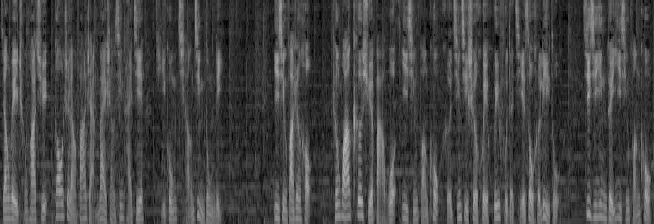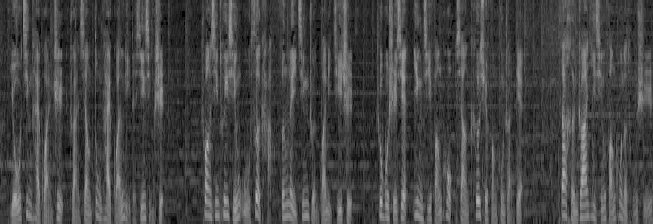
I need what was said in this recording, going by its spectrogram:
将为成华区高质量发展迈上新台阶提供强劲动力。疫情发生后，成华科学把握疫情防控和经济社会恢复的节奏和力度。积极应对疫情防控由静态管制转向动态管理的新形势，创新推行五色卡分类精准管理机制，初步实现应急防控向科学防控转变。在狠抓疫情防控的同时，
